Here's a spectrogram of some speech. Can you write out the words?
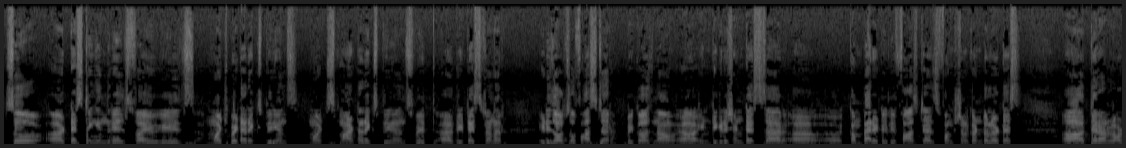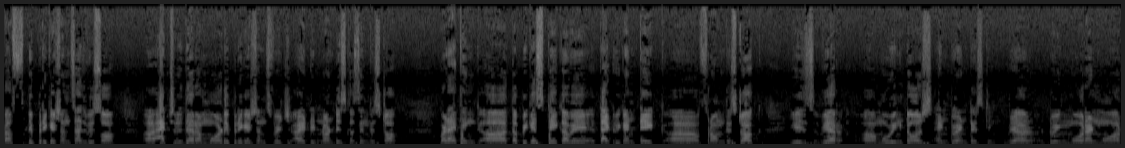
So testing in Rails 5 is much better experience, much smarter experience with the test runner. It is also faster because now uh, integration tests are uh, uh, comparatively fast as functional controller tests. Uh, there are a lot of deprecations as we saw. Uh, actually, there are more deprecations which I did not discuss in this talk. But I think uh, the biggest takeaway that we can take from this talk is we are moving towards end-to-end -end testing. We are doing more and more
